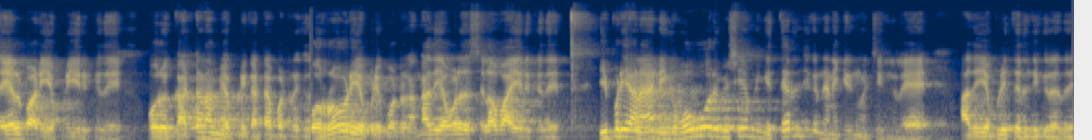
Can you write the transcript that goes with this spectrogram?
செயல்பாடு எப்படி இருக்குது? ஒரு கட்டணம் எப்படி கட்டப்பட்டிருக்கு? ஒரு ரோடு எப்படி போட்டிருக்காங்க? அது எவ்வளவு செலவாக இருக்குது? இப்படியான நீங்கள் ஒவ்வொரு விஷயம் நீங்கள் தெரிஞ்சுக்க நினைக்கிறீங்கன்னு வச்சுக்கங்களேன். அதை எப்படி தெரிஞ்சுக்கிறது?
